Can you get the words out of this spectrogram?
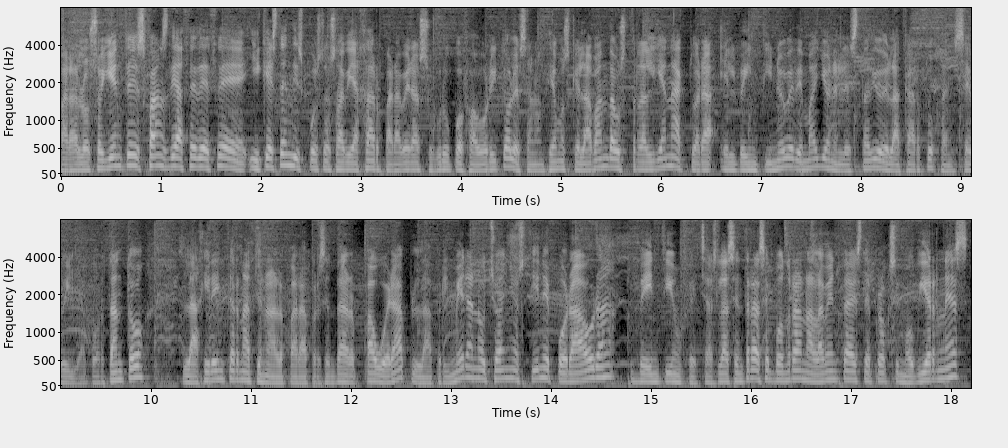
Para los oyentes fans de ACDC y que estén dispuestos a viajar para ver a su grupo favorito, les anunciamos que la banda australiana actuará el 29 de mayo en el Estadio de la Cartuja en Sevilla. Por tanto, la gira internacional para presentar Power Up, la primera en ocho años, tiene por ahora 21 fechas. Las entradas se pondrán a la venta este próximo viernes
